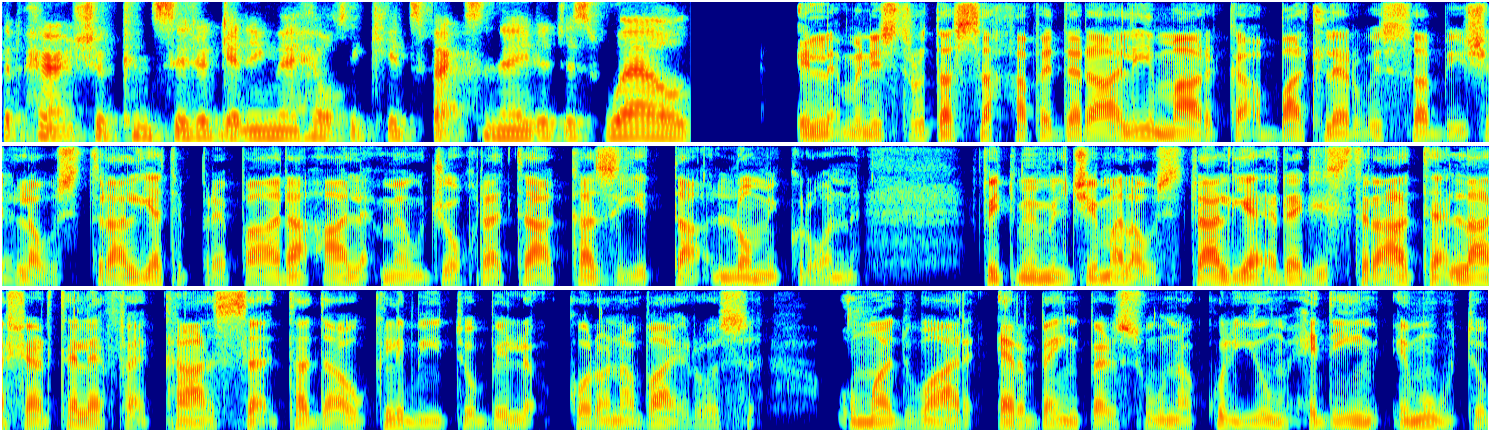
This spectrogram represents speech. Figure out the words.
the parents should consider getting their healthy kids vaccinated as well. Il-Ministru tas-Saħħa Federali Mark Butler wissa biex l-Awstralja tipprepara għal mewġa oħra ta' każijiet ta' l-Omicron. Fi tmiem il-ġimgħa l-Awstralja rreġistrat l-10,000 każ ta' dawk li mietu bil-coronavirus u madwar 40 persuna kuljum qegħdin imutu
